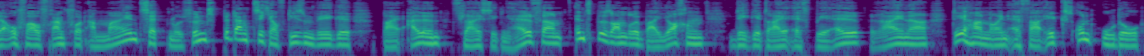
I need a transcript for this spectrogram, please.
Der OV Frankfurt am Main Z05 bedankt sich auf diesem Wege bei allen fleißigen Helfern, insbesondere bei Jochen, DG3FBL, Rainer, DH9FAX und Udo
